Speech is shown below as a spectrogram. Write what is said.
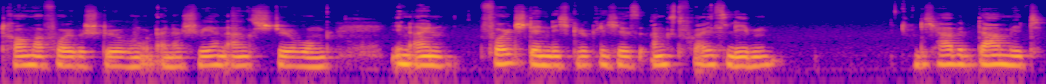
Traumafolgestörungen und einer schweren Angststörung in ein vollständig glückliches, angstfreies Leben. Und ich habe damit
